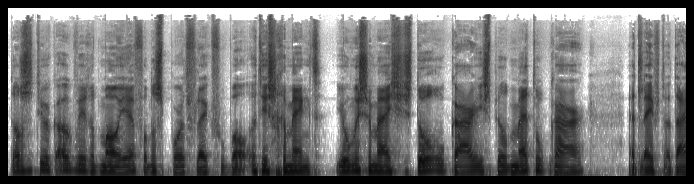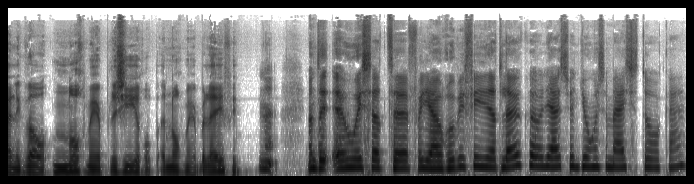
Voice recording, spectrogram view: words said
Dat is natuurlijk ook weer het mooie hè, van de sport vlekvoetbal. Het is gemengd. Jongens en meisjes door elkaar. Je speelt met elkaar. Het levert uiteindelijk wel nog meer plezier op en nog meer beleving. Want eh, hoe is dat eh, voor jou, Ruby? Vind je dat leuk, eh, juist met jongens en meisjes door elkaar?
